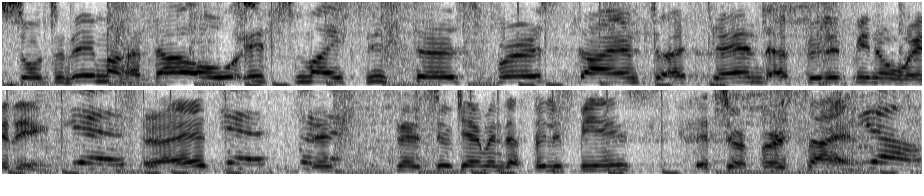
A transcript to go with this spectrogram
So today mga katao, it's my sister's first time to attend a Filipino wedding. Yes. Right? Yes, Since, since you came in the Philippines, it's your first time. Yeah.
